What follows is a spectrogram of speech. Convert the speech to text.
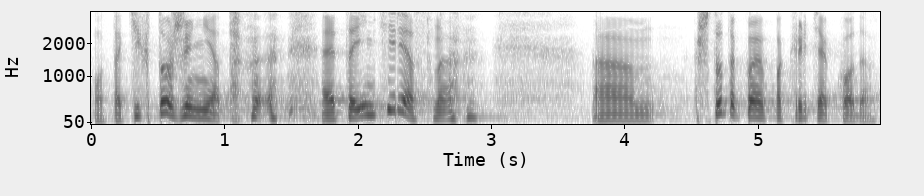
О, таких тоже нет. Это интересно. Что такое покрытие кода?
